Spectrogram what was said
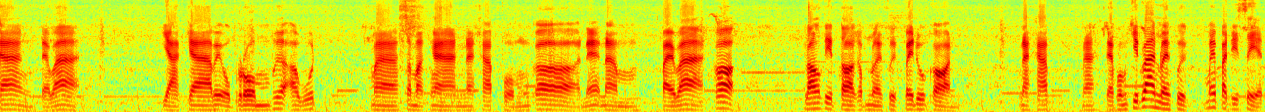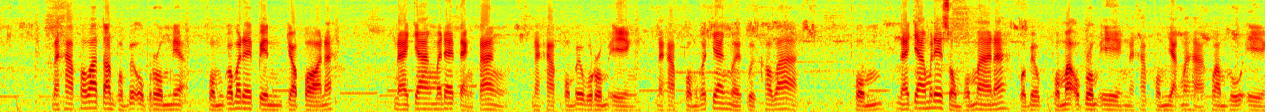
จ้าง แต่ว่าอยากจะไปอบรมเพื่ออาวุธมาสมัครงานนะครับ ผมก็แนะนำไปว่าก็ลองติดต่อกับหน่วยฝึกไปดูก่อนนะครับนะแต่ผมคิดว่าหน่วยฝึกไม่ปฏิเสธนะครับ เพราะว่าตอนผมไปอบรมเนี่ย ผมก็ไม่ได้เป็นจปนะนายจ้างไม่ได้แต่งตั้งนะครับ ผมไปอบรมเองนะครับ ผมก็แจ้งหน่วยฝึกเขาว่า ผมนายจ้างไม่ได้ส่งผมมานะ ผมผมมาอบรมเองนะครับ ผมอยากมาหาความรู้เอง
